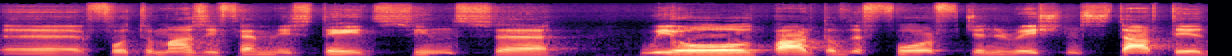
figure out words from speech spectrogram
uh, for Tommasi family estate since we all part of the fourth generation started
